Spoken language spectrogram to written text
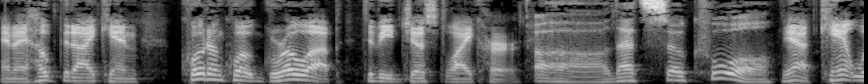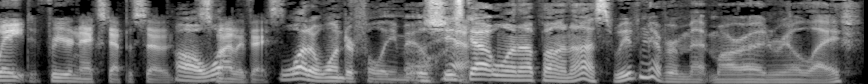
and I hope that I can quote unquote grow up to be just like her. Oh, that's so cool. Yeah, can't wait for your next episode. Oh, Smiley what, face. What a wonderful email. Well, she's Yeah. got one up on us. We've never met Marah in real life.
